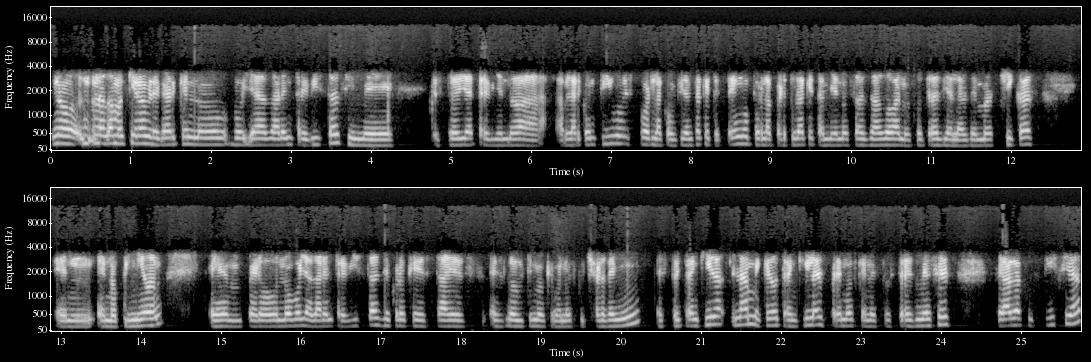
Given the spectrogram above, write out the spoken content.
No, nada más quiero agregar que no voy a dar entrevistas y me estoy atreviendo a hablar contigo. Es por la confianza que te tengo, por la apertura que también nos has dado a nosotras y a las demás chicas en, opinión, eh, pero no voy a dar entrevistas, yo creo que esta es, es lo último que van a escuchar de mí, estoy tranquila, la me quedo tranquila, esperemos que en estos tres meses se haga justicia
